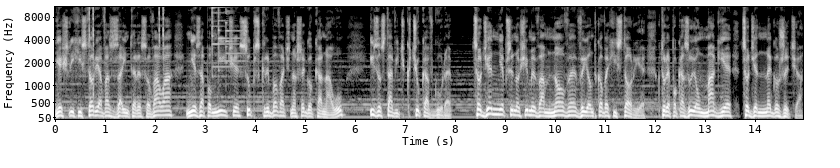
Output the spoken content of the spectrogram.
Jeśli historia Was zainteresowała, nie zapomnijcie subskrybować naszego kanału i zostawić kciuka w górę. Codziennie przynosimy Wam nowe, wyjątkowe historie, które pokazują magię codziennego życia.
